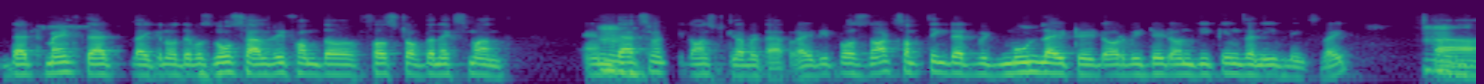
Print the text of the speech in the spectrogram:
that meant that, like, you know, there was no salary from the first of the next month. And mm. that's when we launched CleverTap, right? It was not something that we moonlighted or we did on weekends and evenings, right? Mm. Uh,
